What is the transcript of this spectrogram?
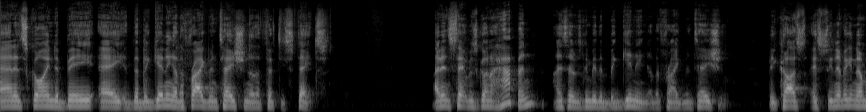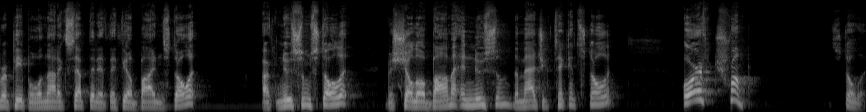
and it's going to be a, the beginning of the fragmentation of the 50 states. I didn't say it was going to happen. I said it was going to be the beginning of the fragmentation because a significant number of people will not accept it if they feel Biden stole it, or if Newsom stole it, Michelle Obama and Newsom, the magic ticket, stole it, or if Trump stole it.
